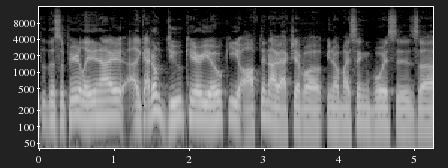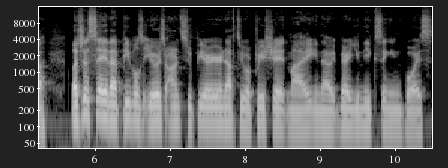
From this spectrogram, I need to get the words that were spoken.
the, the Superior Lady and I, like, I don't do karaoke often. I actually have a, you know, my singing voice is. uh Let's just say that people's ears aren't superior enough to appreciate my, you know, very unique singing voice.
